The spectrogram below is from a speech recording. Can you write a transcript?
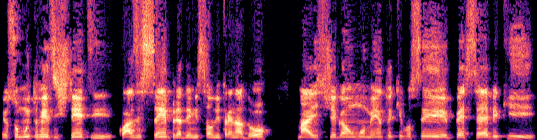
Eu sou muito resistente quase sempre à demissão de treinador, mas chega um momento em que você percebe que,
